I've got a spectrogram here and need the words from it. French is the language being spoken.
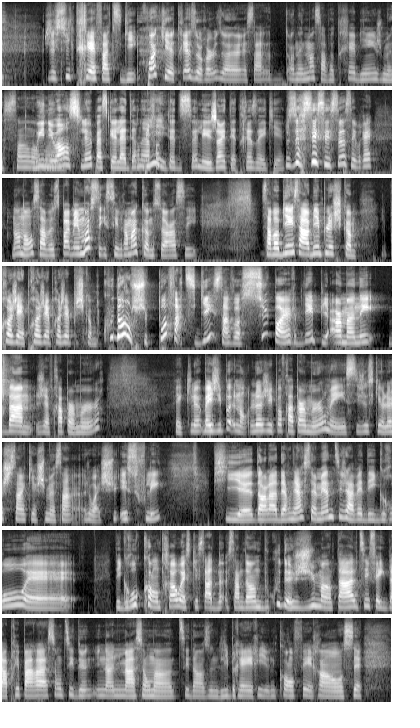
je suis très fatiguée. Quoique très heureuse. ça, honnêtement, ça va très bien. Je me sens. Oui, un- nuance-le parce que la dernière Oui. fois que tu as dit ça, les gens étaient très inquiets. Je sais, c'est ça, c'est vrai. Non, non, ça va super. Mais moi, c'est c'est vraiment comme ça. hein, c'est- Ça va bien, ça va bien. Puis je suis comme projet, projet, projet. Puis je suis comme, coudon, je suis pas fatiguée, ça va super bien. Puis un moment donné, bam, je frappe un mur. Fait que là, ben, j'ai pas, non, là, j'ai pas frappé un mur, mais c'est juste que là, je sens que je me sens, ouais, je suis essoufflée. Puis euh, dans la dernière semaine, tu sais, j'avais des gros, euh, des gros contrats où est-ce que ça, ça me demande beaucoup de jus mental, tu sais, fait que de la préparation, tu sais, d'une une animation dans, dans une librairie, une conférence,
